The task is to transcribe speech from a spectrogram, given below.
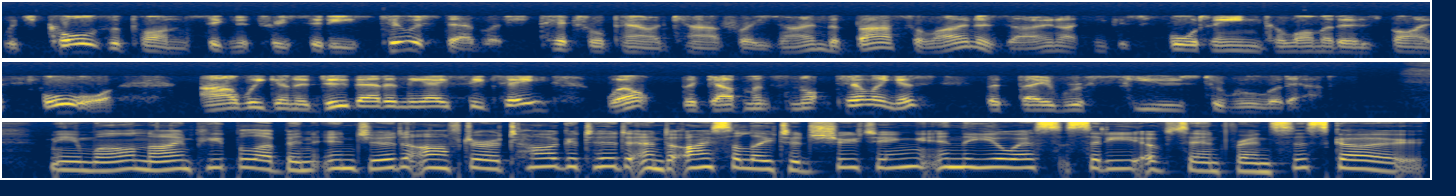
which calls upon signatory cities to establish petrol powered car free zone. The Barcelona zone, I think, is 14 kilometres by four. Are we going to do that in the ACT? Well, the government's not telling us, but they refuse to rule it out. Meanwhile, nine people have been injured after a targeted and isolated shooting in the U.S. city of San Francisco.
